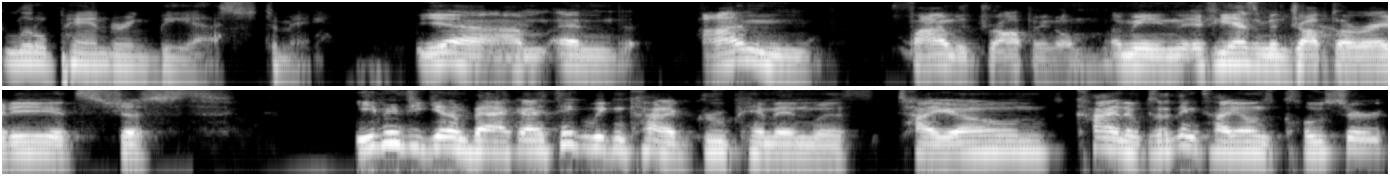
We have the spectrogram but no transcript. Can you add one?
little pandering BS to me. Yeah, um, and I'm fine with dropping him. I mean, if he hasn't been dropped already, it's just even if you get him back, and I think we can kind of group him in with Taillon, kind of because I think Taillon's closer.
